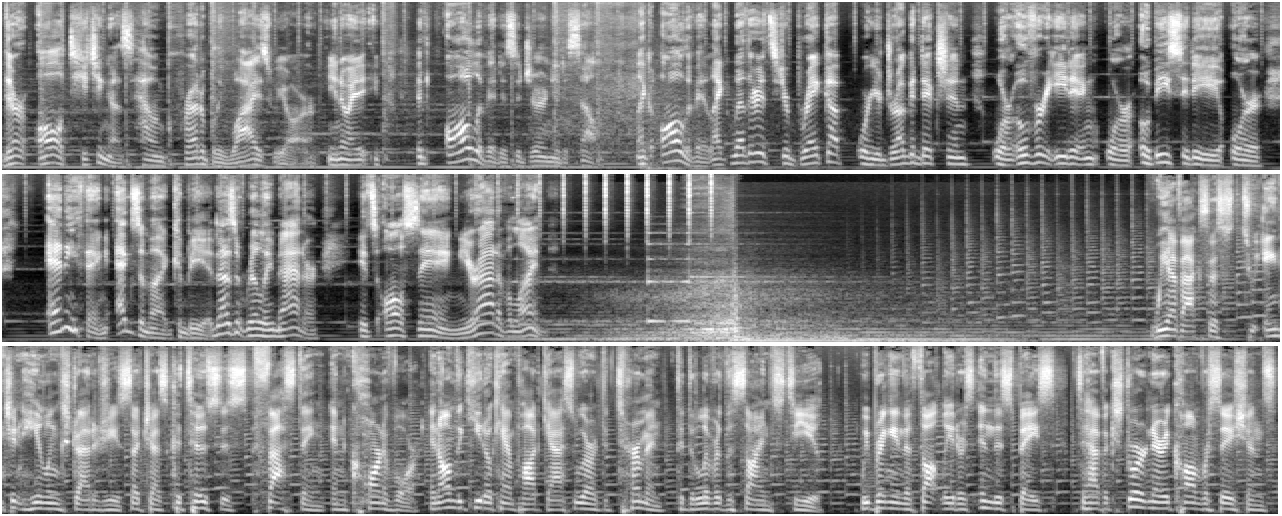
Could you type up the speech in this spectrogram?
they're all teaching us how incredibly wise we are. You know, it, all of it is a journey to self. Like all of it, like whether it's your breakup or your drug addiction or overeating or obesity or anything, eczema it can be, it doesn't really matter. It's all saying you're out of alignment. We have access to ancient healing strategies such as ketosis, fasting, and carnivore. And on the Keto Kamp podcast, we are determined to deliver the science to you. We bring in the thought leaders in this space to have extraordinary conversations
